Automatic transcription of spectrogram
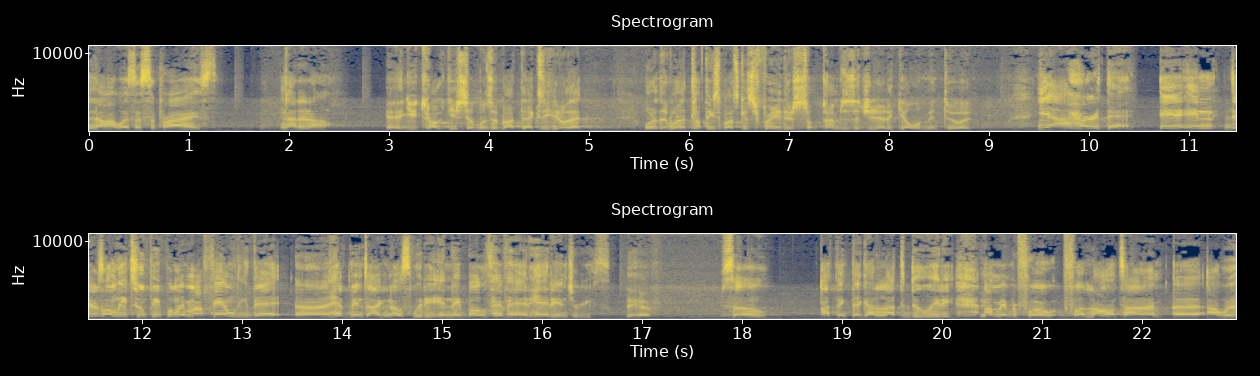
no, I wasn't surprised. Not at all. And you talked to your siblings about that? Because, you know, that one of, the, one of the tough things about schizophrenia, there's sometimes there's a genetic element to it. Yeah, I heard that. And, and there's only two people in my family that uh, have been diagnosed with it, and they both have had head injuries. They have. So I think that got a lot to do with it. I remember for for a long time, uh, I was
